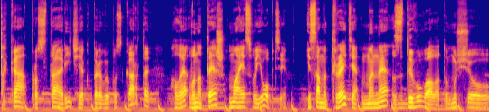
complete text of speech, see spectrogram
така проста річ, як перевипуск карти, але вона теж має свої опції. І саме третє мене здивувало, тому що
